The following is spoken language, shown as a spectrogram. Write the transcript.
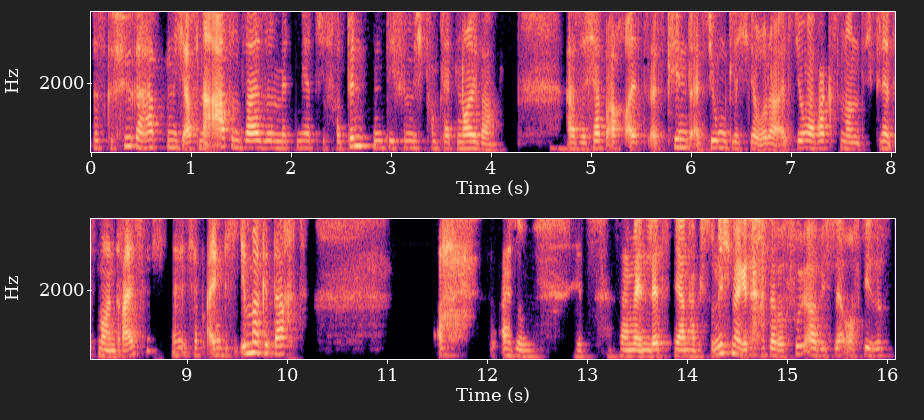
das Gefühl gehabt, mich auf eine Art und Weise mit mir zu verbinden, die für mich komplett neu war. Mhm. Also ich habe auch als, als Kind, als Jugendliche oder als junger Erwachsener, und ich bin jetzt 39, ne, ich habe eigentlich immer gedacht, ach, also jetzt sagen wir, in den letzten Jahren habe ich so nicht mehr gedacht, aber früher habe ich sehr oft dieses,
